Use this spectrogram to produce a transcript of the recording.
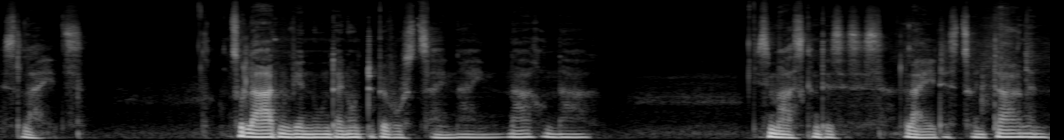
des Leids. Und so laden wir nun dein Unterbewusstsein ein, nach und nach, diese Masken dieses Leides zu enttarnen.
